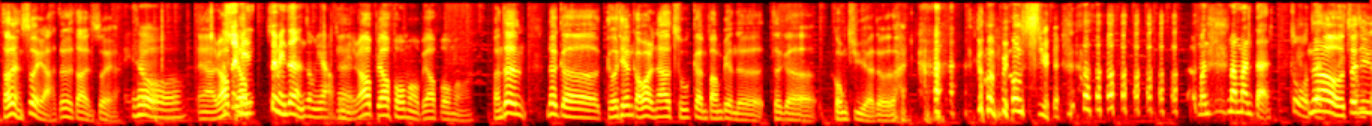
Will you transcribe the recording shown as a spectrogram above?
早点睡啊，真的早点睡啊。没错。哎呀，然后睡眠睡眠真的很重要。嗯，然后不要 formal，不要 formal。反正那个隔天搞不好人家要出更方便的这个工具啊，对不对？根本不用学。我们慢慢等。做。那我最近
